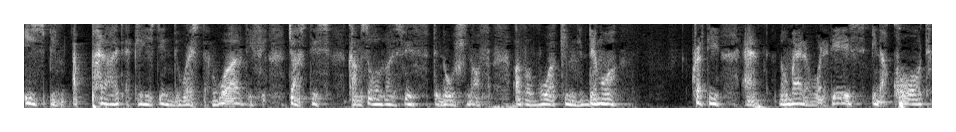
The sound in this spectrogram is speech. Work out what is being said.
is being applied, at least in the Western world, if justice comes always with the notion of, of a working democracy, and no matter what it is, in a court,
